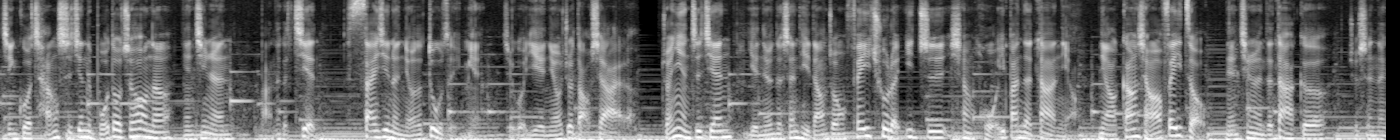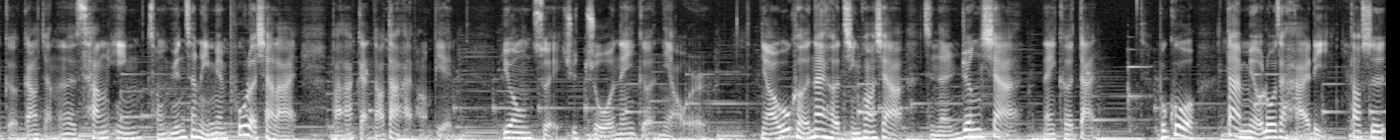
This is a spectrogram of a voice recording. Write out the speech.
经过长时间的搏斗之后呢，年轻人把那个剑塞进了牛的肚子里面，结果野牛就倒下来了。转眼之间，野牛的身体当中飞出了一只像火一般的大鸟。鸟刚想要飞走，年轻人的大哥就是那个刚讲的那个苍鹰，从云层里面扑了下来，把它赶到大海旁边，用嘴去啄那个鸟儿。鸟无可奈何的情况下，只能扔下那颗蛋。不过蛋没有落在海里，倒是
